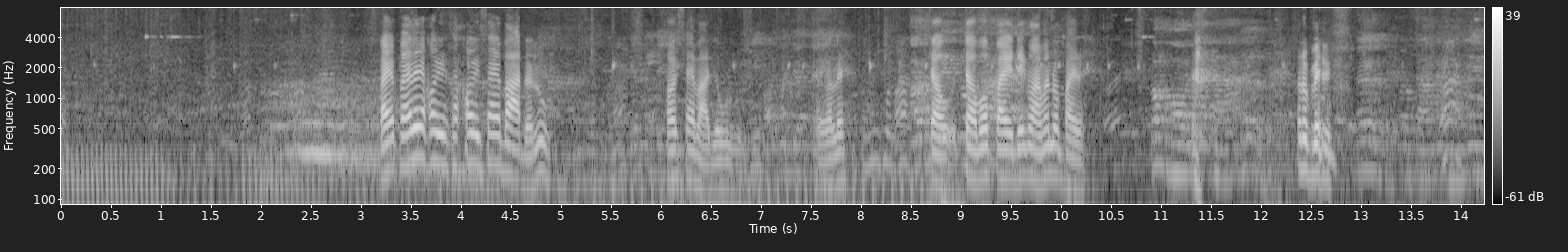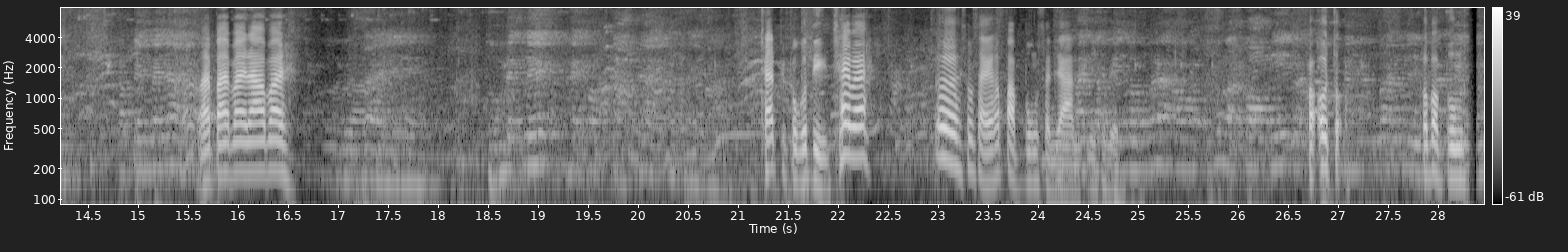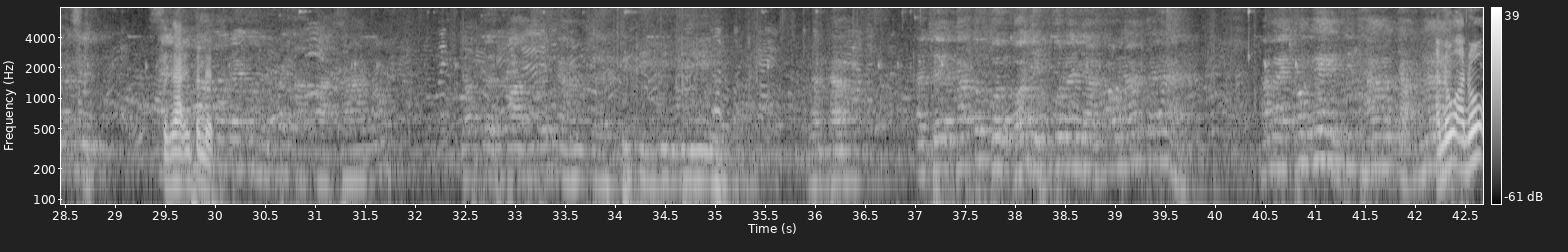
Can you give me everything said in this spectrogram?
ไปไปเลยเขาเขาใส่บาทเหรอลูกเขาใส่บาทโยงหุ่นไปกันเลยเจ้าเจ้าว่าไปเด็กหน่อยมันมาไปเลยต้องมองหนาเด้อเราเป็น ไปได้ไปไปไปดาวไปใส่ถุงเล็กๆให้เขาจับได้แชทผิดปกติใช่ไหมเออสงสัยเขาปรับปรุงสัญญาณอินเทอร์เน็ตเขาเอาเขาปรับปรุงสัญญาณอินเทอร์เน็ตจะเกิดความสวยงามเกิดพิธียินดีนะครับเอาเชิญครับทุกคนขอหยิบคนละอย่างเอาน้ำก็ได้อะไรข้าวแห้งที่ทางเราจับง่ายอนุอนุ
